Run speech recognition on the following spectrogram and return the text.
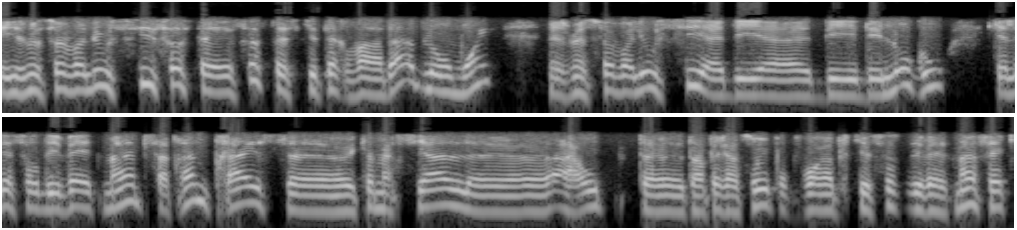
Et je me suis fait voler aussi, ça c'était ça c'était ce qui était revendable au moins, mais je me suis fait voler aussi euh, des, euh, des, des logos qui allaient sur des vêtements, puis ça prend une presse euh, commerciale euh, à haute euh, température pour pouvoir appliquer ça sur des vêtements. Fait que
